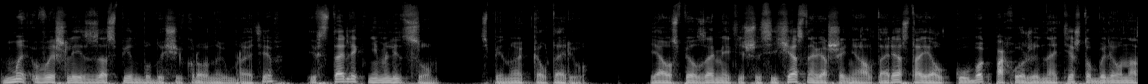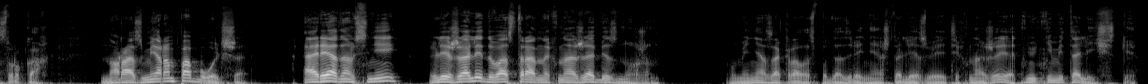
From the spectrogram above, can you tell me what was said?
Мы вышли из-за спин будущих кровных братьев и встали к ним лицом, спиной к алтарю. Я успел заметить, что сейчас на вершине алтаря стоял кубок, похожий на те, что были у нас в руках, но размером побольше, а рядом с ней лежали два странных ножа без ножен. У меня закралось подозрение, что лезвия этих ножей отнюдь не металлические.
